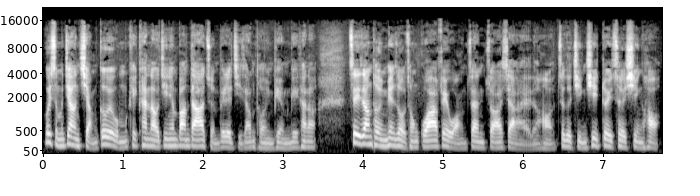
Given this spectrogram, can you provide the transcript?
为什么这样讲？各位，我们可以看到今天帮大家准备了几张投影片，我们可以看到这张投影片是我从国发会网站抓下来的哈，这个景气对策信号，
